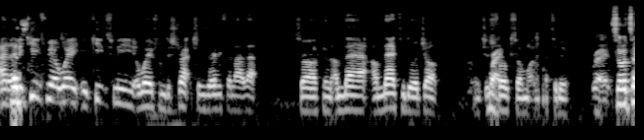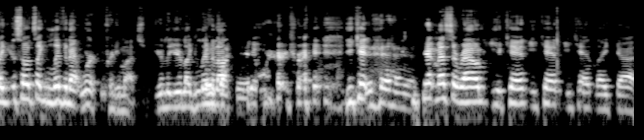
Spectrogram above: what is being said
and, and it keeps me away. It keeps me away from distractions or anything like that. So I can. I'm there. I'm there to do a job and just Right. focus on what I'm there to do. Right. So it's like so it's like living at work pretty much. You're you're like living Exactly. up at work, right? You can't Yeah, yeah. you can't mess around. You can't you can't you can't like uh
